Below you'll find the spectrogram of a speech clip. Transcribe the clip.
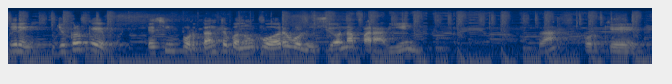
miren, yo creo que es importante cuando un jugador evoluciona para bien, ¿verdad? Porque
